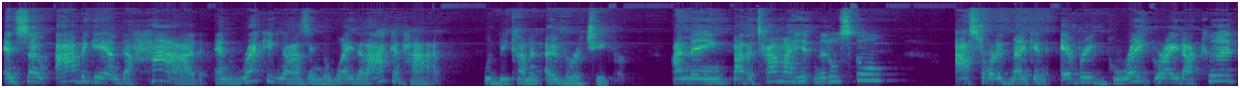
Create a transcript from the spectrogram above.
And so I began to hide and recognizing the way that I could hide would become an overachiever. I mean, by the time I hit middle school, I started making every great grade I could.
